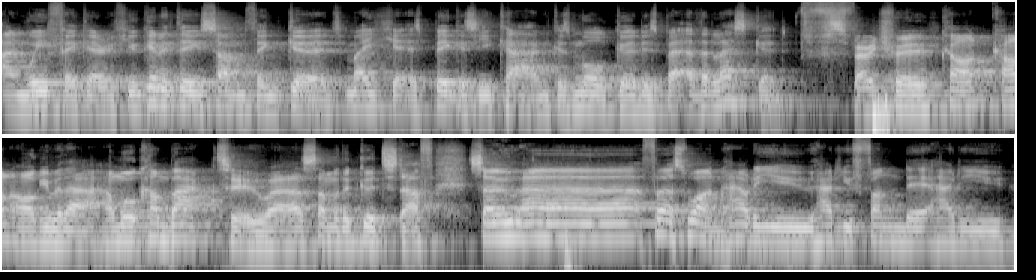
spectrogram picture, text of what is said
And we figure if you're going to do something good, make it as big as you can, because more good is better than less good. It's very true. Can't can't argue with that. And we'll come back to uh, some of the good stuff. So uh, first one, how do you how do you fund it? How do you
